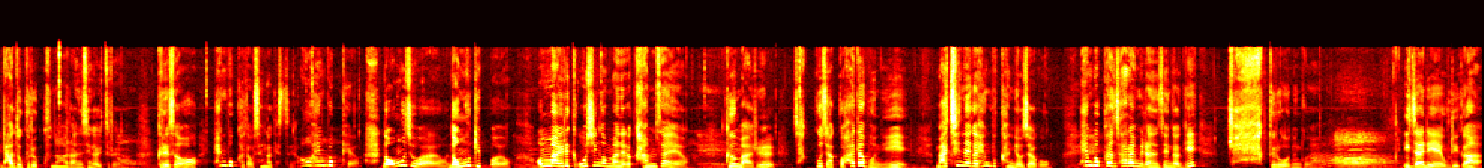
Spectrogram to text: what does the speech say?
나도 그렇구나라는 생각이 들어요. 그래서 행복하다고 생각했어요. 어, 행복해요. 너무 좋아요. 너무 기뻐요. 엄마 이렇게 오신 것만 해도 감사해요. 그 말을 자꾸 자꾸 하다 보니 마치 내가 행복한 여자고 행복한 사람이라는 생각이 쫙 들어오는 거예요. 이 자리에 우리가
